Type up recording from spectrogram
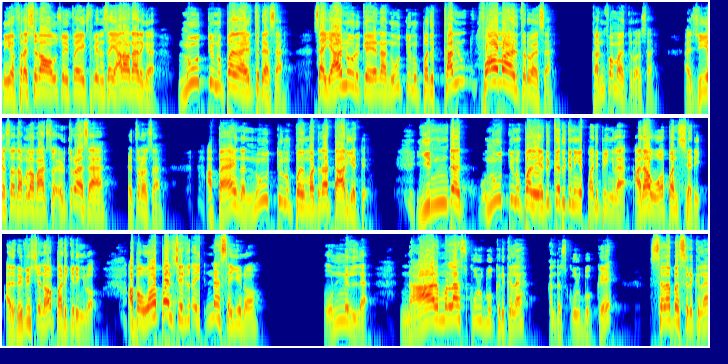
நீங்கள் ஃப்ரெஷராக ஹவுஸ் ஒய்ஃபாக எக்ஸ்பீரியன்ஸாக யாராக வேணா இருங்க நூற்றி முப்பது நான் எடுத்துட்டேன் சார் சார் இரநூறுக்கு என்ன நூற்றி முப்பது கன்ஃபார்மாக எடுத்துருவேன் சார் கன்ஃபார்மாக எடுத்துருவேன் சார் ஜிஎஸ்ஓ தமிழோ மேட்ஸோ எடுத்துருவேன் சார் எடுத்துருவேன் சார் அப்போ இந்த நூற்றி முப்பது மட்டும்தான் டார்கெட்டு இந்த நூற்றி முப்பது எடுக்கிறதுக்கு நீங்கள் படிப்பீங்களே அதான் ஓப்பன் ஸ்டடி அது ரிவிஷனோ படிக்கிறீங்களோ? அப்போ ஓப்பன் ஸ்டடியில் என்ன செய்யணும்? ஒன்றும் இல்லை. நார்மலாக ஸ்கூல் புக் இருக்குல்ல அந்த ஸ்கூல் புக்கு சிலபஸ் இருக்குல்ல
